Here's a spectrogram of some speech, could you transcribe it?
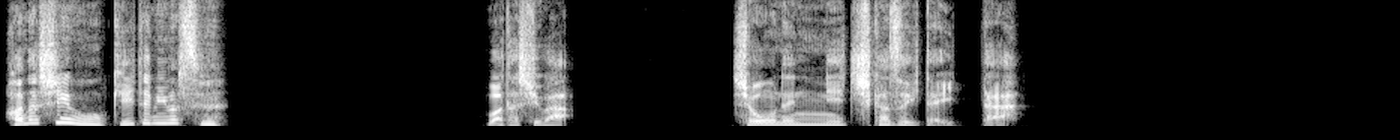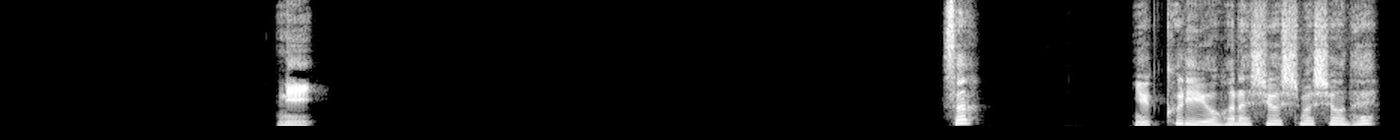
話を聞いてみます。私は、少年に近づいていった。2さあ、ゆっくりお話をしましょうね。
